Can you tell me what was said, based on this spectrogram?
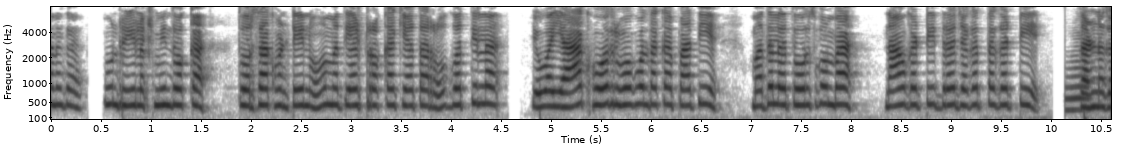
ನನಗ. ಹ್ಞೂನ್ರಿ ಲಕ್ಷ್ಮಿಂದು ಅಕ್ಕ ತೋರ್ಸಾಕ್ ಹೊಂಟೇನು, ಮತ್ತೆ ಎಷ್ಟು ರೊಕ್ಕ ಕೇಳ್ತಾರೋ ಗೊತ್ತಿಲ್ಲ. ಯವ್ವ, ಯಾಕೆ ಹೋದ್ರು ಹೋಗ್ವಲ್ದಕ್ಕ ಪಾತಿ? ಮೊದಲ ತೋರಿಸ್ಕೊಂಬ. ನಾವ್ ಗಟ್ಟಿದ್ರ ಜಗತ್ತ ಗಟ್ಟಿ. ತಣ್ಣಗ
